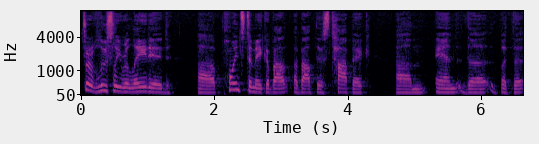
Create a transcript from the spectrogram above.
sort of loosely related uh, points to make about, about this topic. Um, and the, but the,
